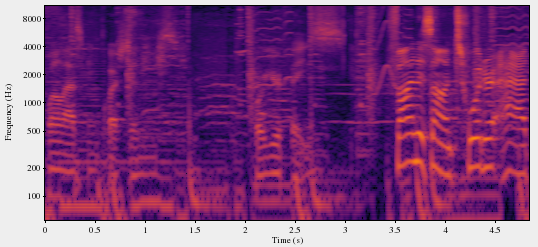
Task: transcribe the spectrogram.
while asking questions for your face. Find us on Twitter at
